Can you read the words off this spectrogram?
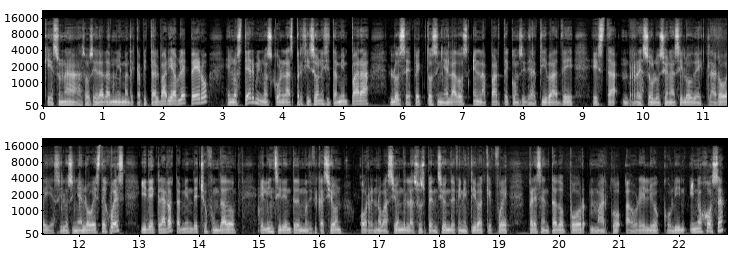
que es una sociedad anónima de capital variable, pero en los términos, con las precisiones y también para los efectos señalados en la parte considerativa de esta resolución. Así lo declaró y así lo señaló este juez y declaró también, de hecho, fundado el incidente de modificación o renovación de la suspensión definitiva que fue presentado por Marco Aurelio Colín Hinojosa,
